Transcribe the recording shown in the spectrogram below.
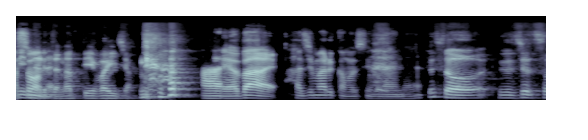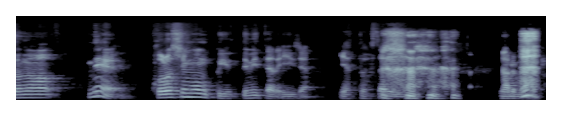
人になれたなって言えばいいじゃん。あやばい。始まるかもしれないね。そう、ちょっとその、ね、殺し文句言ってみたらいいじゃん。やっと二人にな なるまで。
